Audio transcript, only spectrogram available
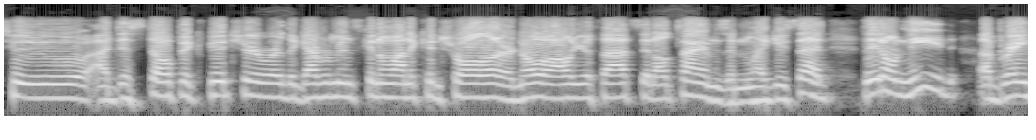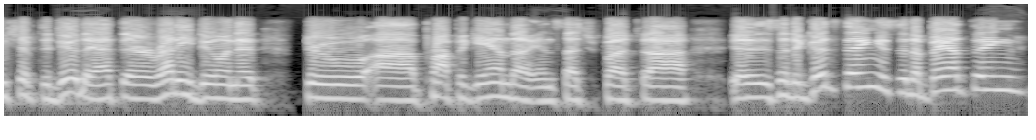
to a dystopic future where the government's going to want to control or know all your thoughts at all times? And like you said, they don't need a brain chip to do that. They're already doing it through uh, propaganda and such. But uh, is it a good thing? Is it a bad thing?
